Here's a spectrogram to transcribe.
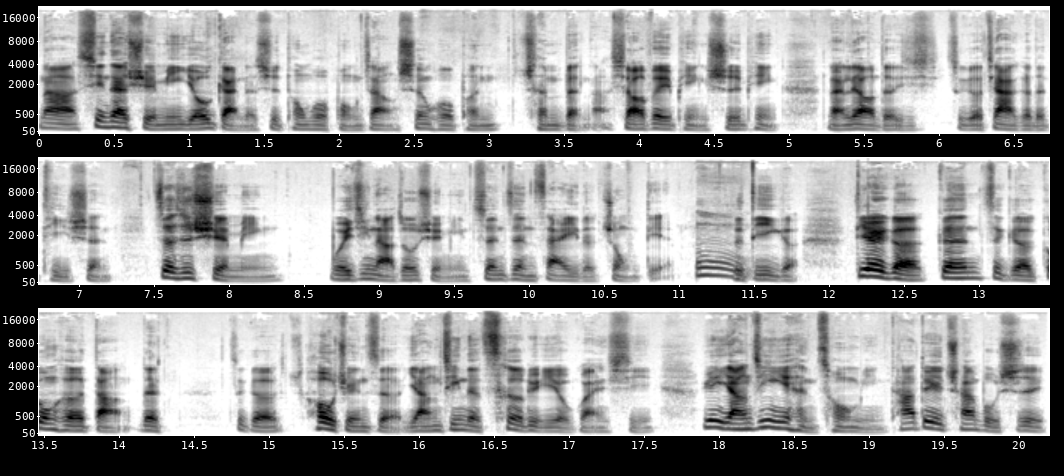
那现在选民有感的是通货膨胀、生活膨成本啊、消费品、食品、燃料的这个价格的提升，这是选民维吉尼亚州选民真正在意的重点。嗯这是第一个。第二个跟这个共和党的这个候选者杨金的策略也有关系，因为杨金也很聪明，他对川普是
